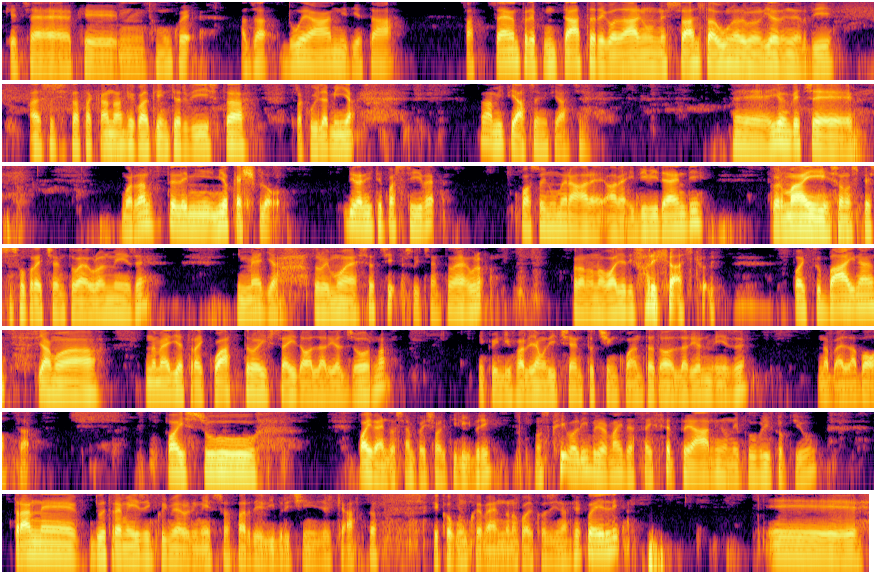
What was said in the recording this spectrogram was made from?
che, che mm, comunque ha già due anni di età, fa sempre puntate regolari, non ne salta una da lunedì al venerdì, adesso si sta attaccando anche qualche intervista, tra cui la mia. No, mi piace, mi piace. Eh, io invece, guardando tutto il mio cash flow di rendite passive, posso enumerare vabbè, i dividendi, che ormai sono spesso sopra i 100 euro al mese, in media dovremmo esserci sui 100 euro, però non ho voglia di fare i calcoli. Poi su Binance siamo a una media tra i 4 e i 6 dollari al giorno, e quindi parliamo di 150 dollari al mese, una bella botta. Poi su Poi vendo sempre i soliti libri. Non scrivo libri ormai da 6-7 anni, non ne pubblico più. Tranne 2-3 mesi in cui mi ero rimesso a fare dei libricini del cazzo, che comunque vendono qualcosina anche quelli. E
